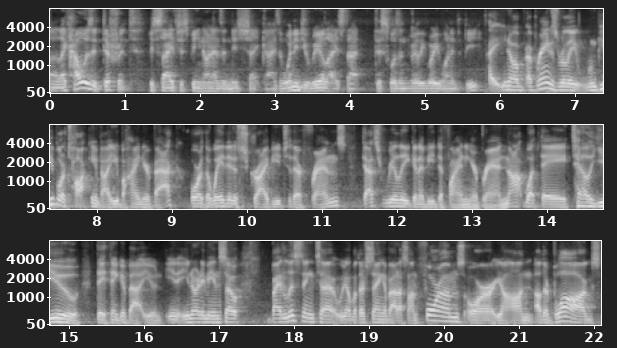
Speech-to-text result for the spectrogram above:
uh, like how was it different besides just being known as a niche site guys? And when did you realize that this wasn't really where you wanted to be? I, you know a brand is really when people are talking about you behind your back or the way they describe you to their friends that's really going to be defining your brand not what they tell you they think about you. You, you know what i mean? So by listening to you know what they're saying about us on forums or you know on other blogs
